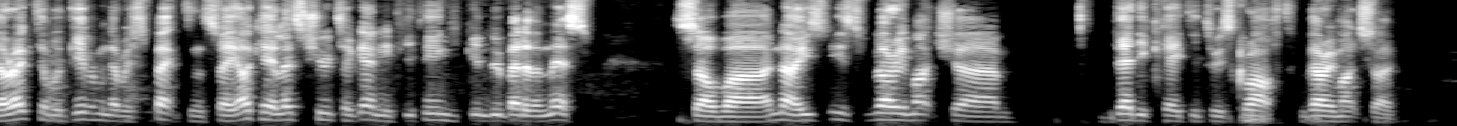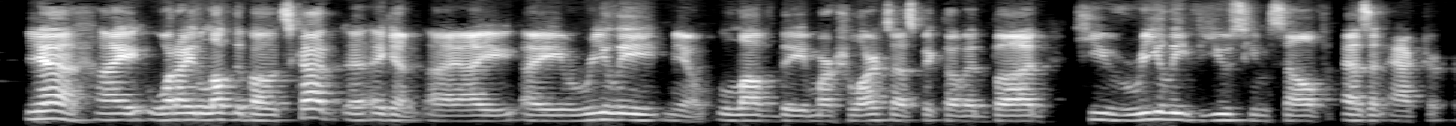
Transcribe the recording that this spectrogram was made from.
director would give him the respect and say, "Okay, let's shoot again if you think you can do better than this." So uh, no, he's he's very much um, dedicated to his craft, very much so. Yeah, I what I loved about Scott uh, again, I, I really you know love the martial arts aspect of it, but he really views himself as an actor.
